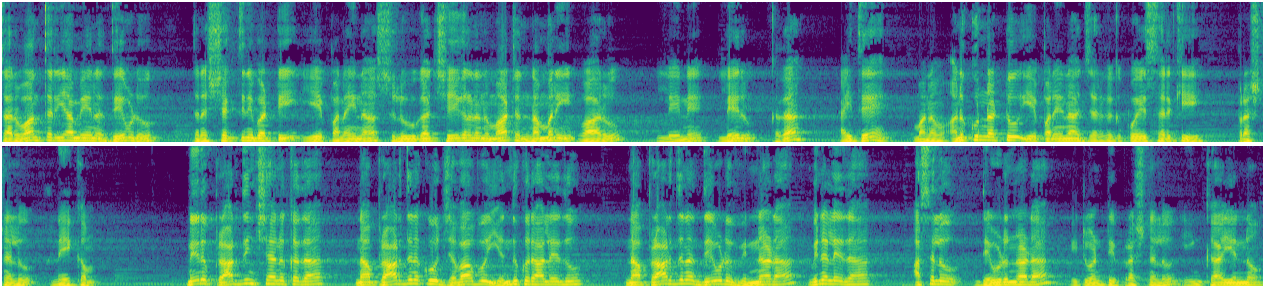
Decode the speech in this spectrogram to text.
సర్వాంతర్యామైన దేవుడు తన శక్తిని బట్టి ఏ పనైనా సులువుగా చేయగలనన్న మాట నమ్మని వారు లేనే లేరు కదా? అయితే మనం అనుకున్నట్టు ఏ పనైనా జరగకపోయేసరికి ప్రశ్నలు అనేకం. నేను ప్రార్థించాను కదా నా ప్రార్థనకు జవాబు ఎందుకు రాలేదు? నా ప్రార్థన దేవుడు విన్నాడా? వినలేదా? అసలు దేవుడున్నాడా? ఇటువంటి ప్రశ్నలు ఇంకా ఎన్నో.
